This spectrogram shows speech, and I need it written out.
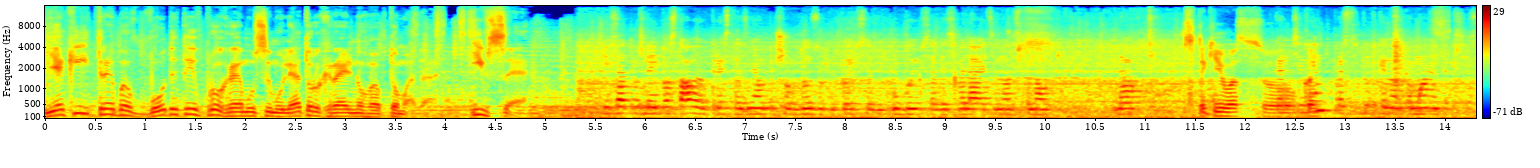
який треба вводити в програму симулятор грального автомата. І все. 50 рублей поставив, 300 зняв, пішов дозу, купився, убився, десь валяється на остановці. Да. Це такий у вас Континент, проститутки, наркомани, таксисти.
